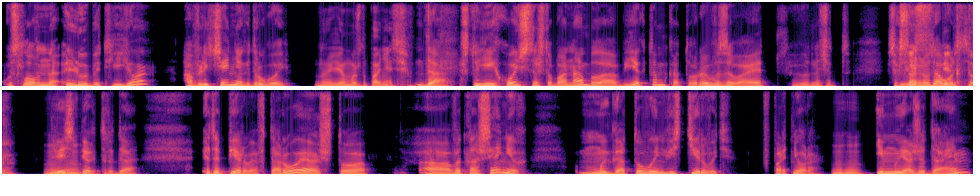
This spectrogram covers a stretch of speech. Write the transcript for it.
условно любит ее, а влечение к другой. Ну, ее можно понять. Да, что ей хочется, чтобы она была объектом, который вызывает, значит, сексуальное Весь удовольствие. Спектр. Весь угу. спектр, да. Это первое. Второе, что а, в отношениях мы готовы инвестировать в партнера. Угу. И мы ожидаем,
